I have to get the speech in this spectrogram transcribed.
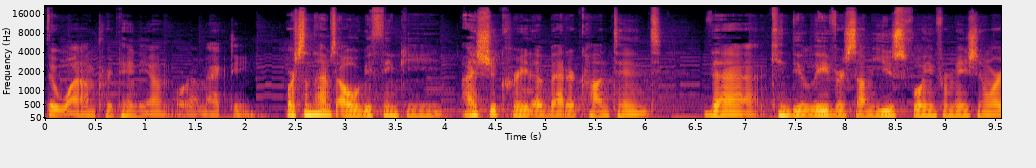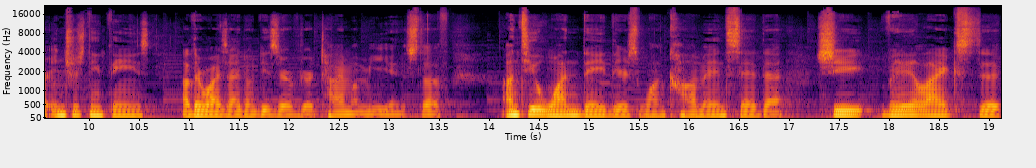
the one I'm pretending I'm, or I'm acting. Or sometimes I will be thinking I should create a better content that can deliver some useful information or interesting things. Otherwise, I don't deserve your time on me and stuff. Until one day, there's one comment said that she really likes the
